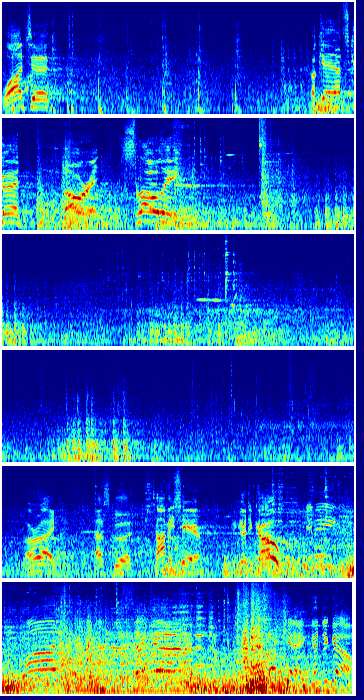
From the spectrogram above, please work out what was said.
Watch it. Okay, that's good. Lower it. Slowly. All right. That's good. Tommy's here. We good to go? Give me one second. Okay, good to go.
